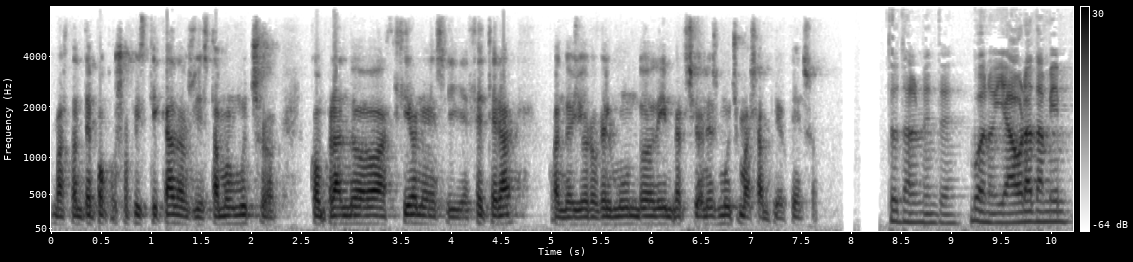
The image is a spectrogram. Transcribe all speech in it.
bastante poco sofisticados y estamos mucho comprando acciones y etcétera, cuando yo creo que el mundo de inversión es mucho más amplio que eso. Totalmente. Bueno, y ahora también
